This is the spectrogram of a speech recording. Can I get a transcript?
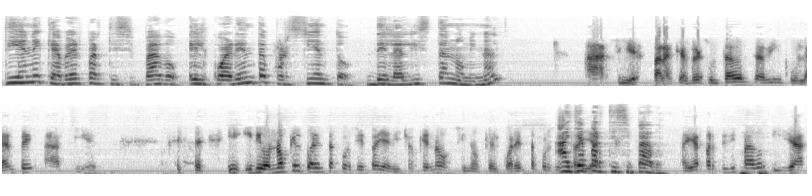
tiene que haber participado el 40% de la lista nominal? Así es, para que el resultado sea vinculante, así es. y, y, digo, no que el 40% haya dicho que no, sino que el 40% haya, haya participado. Haya participado y ya,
